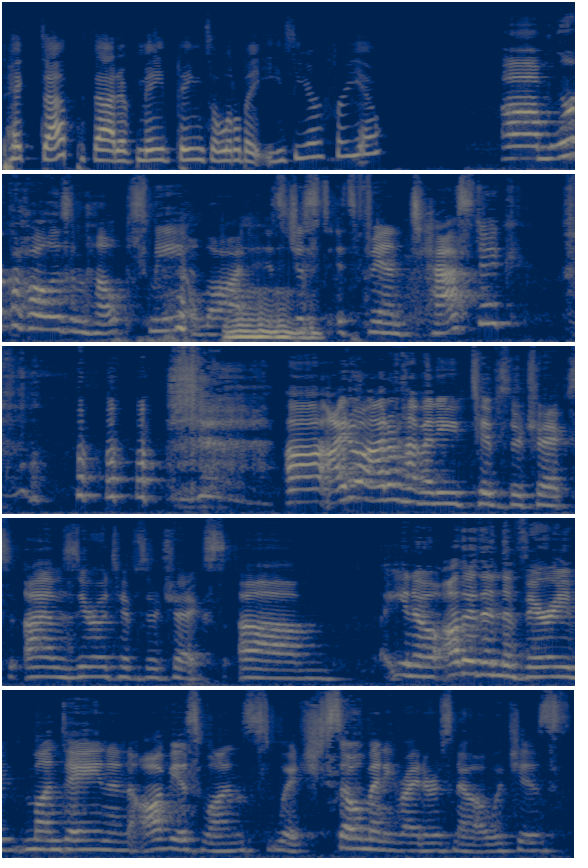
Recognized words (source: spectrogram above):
picked up that have made things a little bit easier for you? Um, workaholism helps me a lot. It's just, it's fantastic. Uh, I don't. I don't have any tips or tricks. I have zero tips or tricks. Um, you know, other than the very mundane and obvious ones, which so many writers know, which is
